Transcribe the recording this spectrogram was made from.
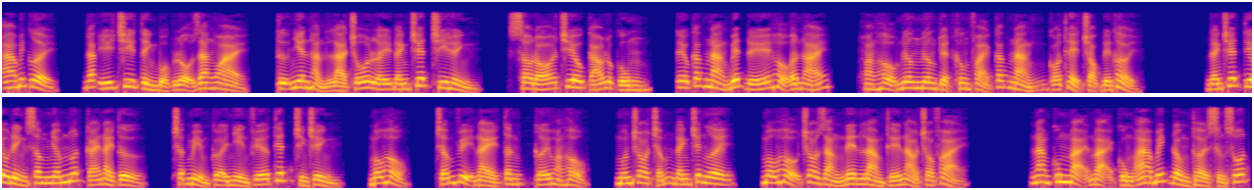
A bích cười, đắc ý chi tình bộc lộ ra ngoài, tự nhiên hẳn là chỗ lấy đánh chết chi hình, sau đó chiêu cáo lục cung, tiêu các nàng biết đế hậu ân ái, hoàng hậu nương nương tuyệt không phải các nàng có thể chọc đến khởi. Đánh chết tiêu đình xâm nhấm nuốt cái này từ, chợt mỉm cười nhìn phía tiết trình trình, mẫu hậu, chấm vị này tân cưới hoàng hậu, muốn cho chấm đánh chết ngươi, mẫu hậu cho rằng nên làm thế nào cho phải. Nam cung lại lại cùng A Bích đồng thời sửng sốt.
